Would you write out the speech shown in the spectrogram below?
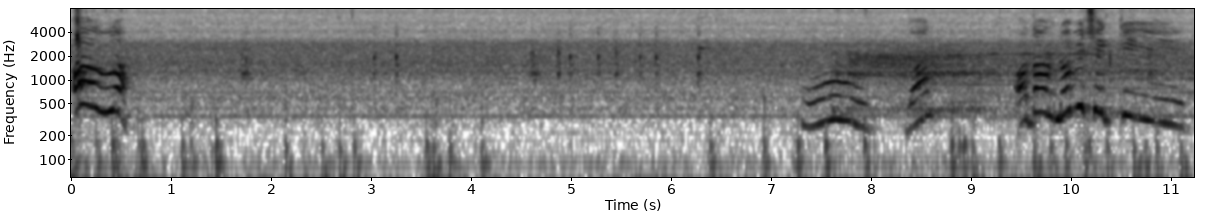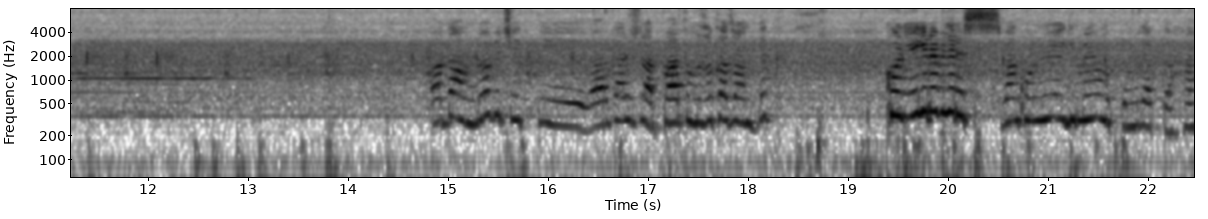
Allah! Oo, lan adam lobi çekti. Adam lobi çekti. Arkadaşlar partimizi kazandık. Konuya girebiliriz. Ben konuya girmeyi unuttum bir dakika. Heh.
